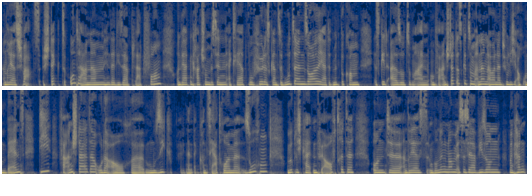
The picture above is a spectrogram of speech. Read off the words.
Andreas Schwarz steckt unter anderem hinter dieser Plattform und wir hatten gerade schon ein bisschen erklärt, wofür das Ganze gut sein soll. Ihr hattet mitbekommen, es geht also zum einen um Veranstalter, es geht zum anderen aber natürlich auch um Bands, die Veranstalter oder auch äh, Musik, Konzerträume suchen, Möglichkeiten für Auftritte. Und äh, Andreas, im Grunde genommen ist es ja wie so ein, man kann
